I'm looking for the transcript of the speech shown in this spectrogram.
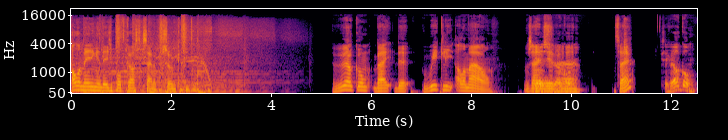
Alle meningen in deze podcast zijn op persoonlijke titel. Welkom bij de Weekly Allemaal. We zijn Yes, weer. welkom. eh, wat zei je? Ik zeg welkom.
